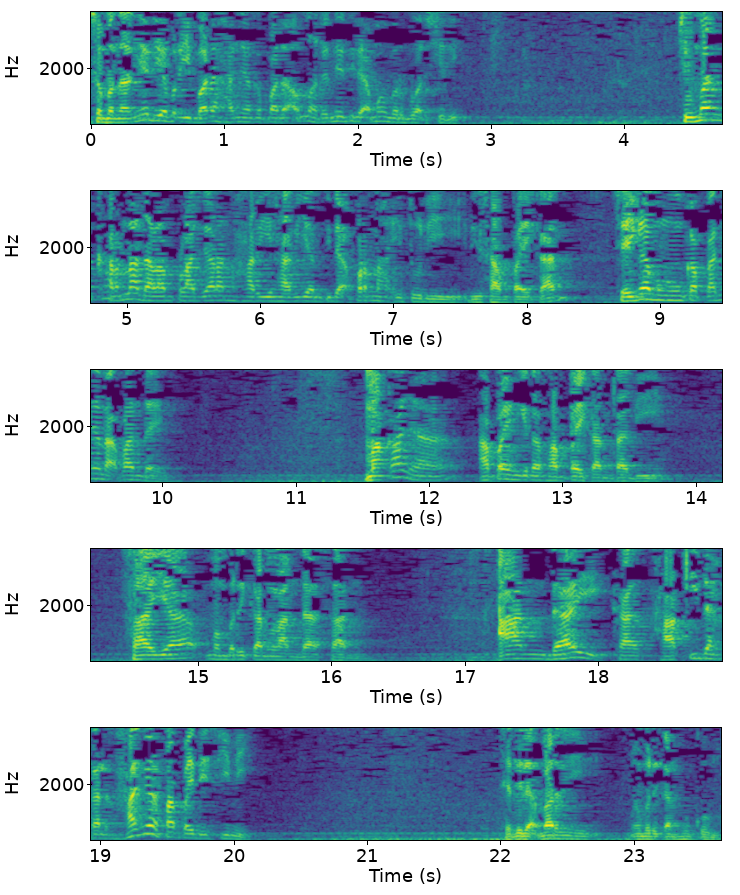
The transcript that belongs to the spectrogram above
Sebenarnya dia beribadah hanya kepada Allah dan dia tidak mau berbuat syirik. Cuman karena dalam pelajaran hari-hari yang tidak pernah itu di, disampaikan, sehingga mengungkapkannya tidak pandai. Makanya apa yang kita sampaikan tadi, saya memberikan landasan. Andai hakidah kalian hanya sampai di sini, saya tidak berani memberikan hukum,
